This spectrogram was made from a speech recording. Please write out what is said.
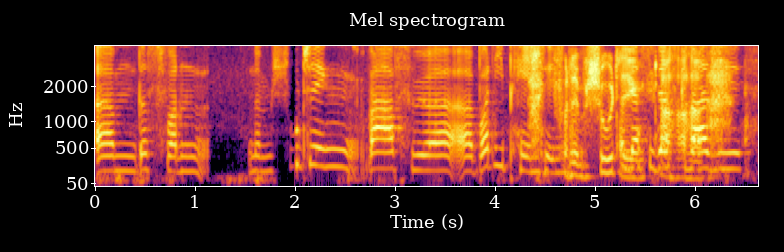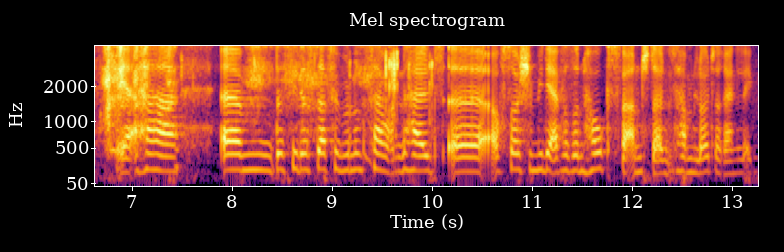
ähm, das von einem Shooting war für äh, Bodypainting. Von einem Shooting. Und dass sie das quasi, ja, ähm, dass sie das dafür benutzt haben und halt äh, auf Social Media einfach so einen Hoax veranstaltet haben, Leute reinlegen.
